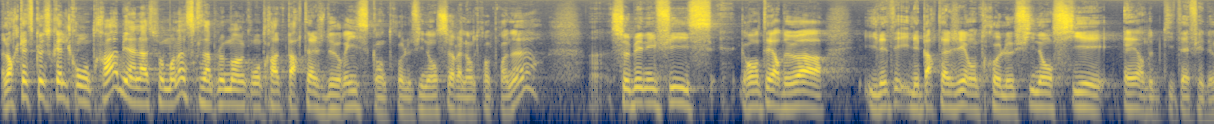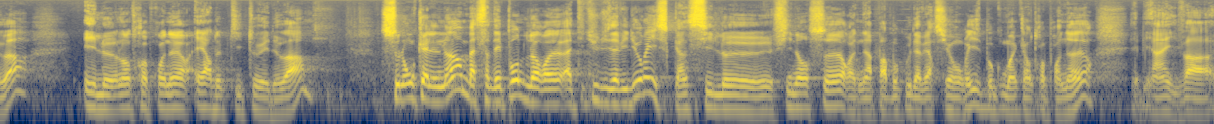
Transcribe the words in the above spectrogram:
Alors, qu'est-ce que serait le contrat? Bien, à ce moment-là, ce serait simplement un contrat de partage de risque entre le financeur et l'entrepreneur. Ce bénéfice, grand R de A, il est, il est, partagé entre le financier R de petit f et de A et l'entrepreneur R de petit e et de A. Selon quelles normes bah, Ça dépend de leur euh, attitude vis-à-vis du risque. Hein. Si le financeur n'a pas beaucoup d'aversion au risque, beaucoup moins que l'entrepreneur, eh bien, il va,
